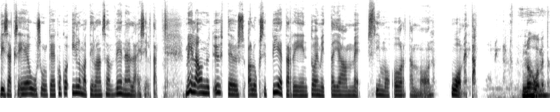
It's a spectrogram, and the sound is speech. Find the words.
Lisäksi EU sulkee koko ilmatilansa venäläisiltä. Meillä on nyt yhteys aluksi Pietariin toimittajaamme Simo Ortamoon. Huomenta. No huomenta.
